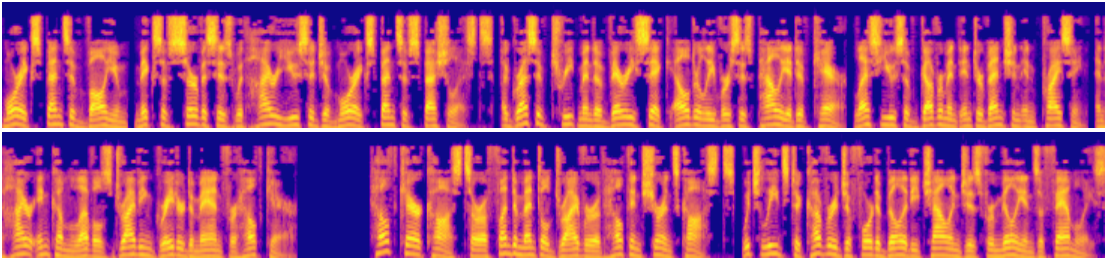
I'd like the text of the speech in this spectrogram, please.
more expensive volume, mix of services with higher usage of more expensive specialists, aggressive treatment of very sick elderly versus palliative care, less use of government intervention in pricing, and higher income levels driving greater demand for healthcare. Healthcare costs are a fundamental driver of health insurance costs, which leads to coverage affordability challenges for millions of families.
